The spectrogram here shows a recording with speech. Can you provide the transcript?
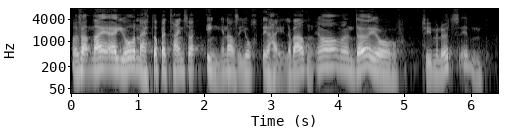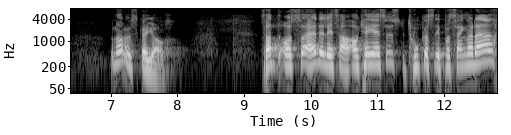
Og sa, Nei, jeg gjorde nettopp et tegn som ingen har gjort i hele verden. Ja, men det er jo ti minutter siden. Er det du skal gjøre? Sånn? Og så er det litt sånn OK, Jesus, du tok oss litt på senga der.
